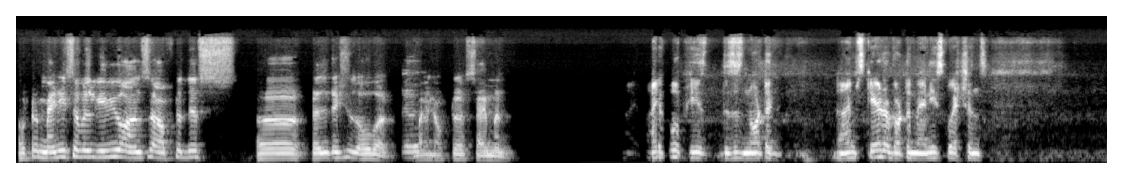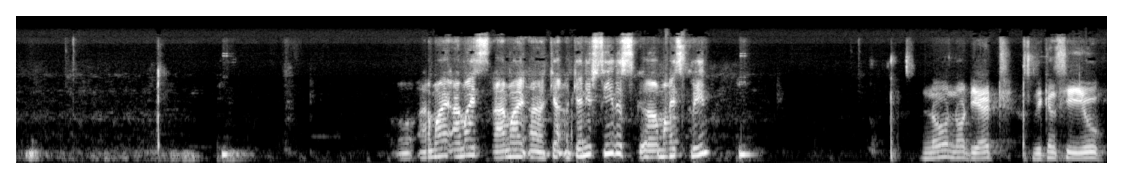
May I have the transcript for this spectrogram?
Dr. Manisa will give you answer after this uh, presentation is over by Dr. Simon. I hope he's. This is not a. I'm scared of Dr. Maini's questions. Uh, am I? Am I? Am I? Uh, can, can you see this? Uh, my screen? No, not yet. We can see you,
